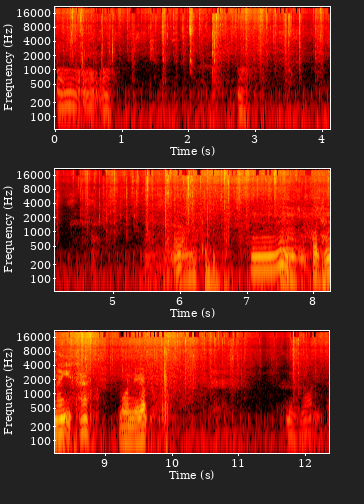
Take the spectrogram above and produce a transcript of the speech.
โอ้โอ้โอ้อืมคนข้างในอีกค่ะมนนี่ครับหนึ่งร้อยอีก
